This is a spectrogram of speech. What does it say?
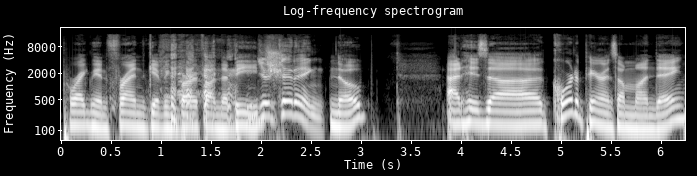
pregnant friend giving birth on the beach. You're kidding. Nope. At his uh, court appearance on Monday,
